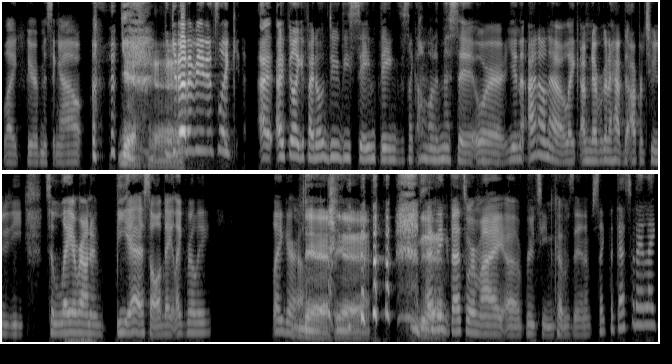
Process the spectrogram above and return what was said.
like fear of missing out. yeah, yeah, You know what I mean? It's like I, I feel like if I don't do these same things, it's like I'm gonna miss it, or you know, I don't know. Like I'm never gonna have the opportunity to lay around and BS all day. Like really, like girl. Yeah, yeah. Yeah. I think that's where my uh, routine comes in. I'm just like, but that's what I like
